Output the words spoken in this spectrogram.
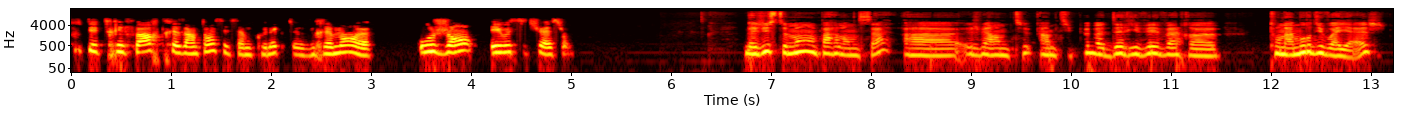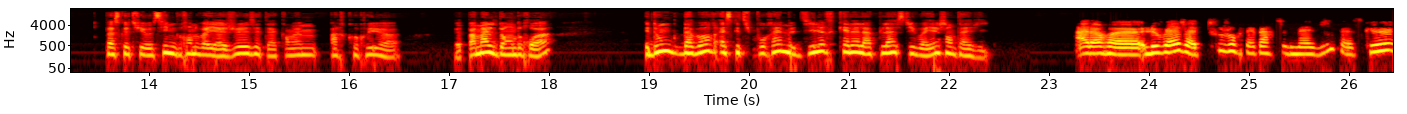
tout est très fort, très intense et ça me connecte vraiment euh, aux gens et aux situations. Ben justement, en parlant de ça, euh, je vais un, petit, un petit peu dériver vers euh, ton amour du voyage, parce que tu es aussi une grande voyageuse et tu as quand même parcouru euh, ben, pas mal d'endroits. Et donc, d'abord, est-ce que tu pourrais me dire quelle est la place du voyage dans ta vie? Alors, euh, le voyage a toujours fait partie de ma vie parce que,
